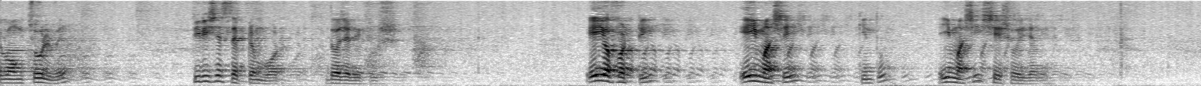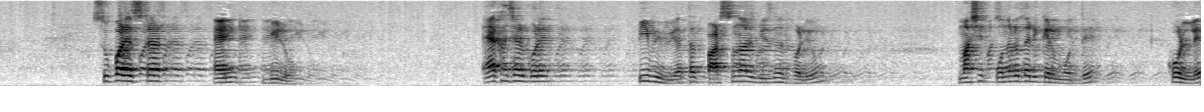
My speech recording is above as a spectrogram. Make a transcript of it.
এবং চলবে তিরিশে সেপ্টেম্বর দু হাজার একুশ। এই অফারটি এই মাসেই কিন্তু এই মাসেই শেষ হয়ে যাবে। সুপারস্টার অ্যান্ড বিলো এক হাজার করে পিভিভি অর্থাৎ পার্সোনাল বিজনেস ভলিউম মাসের পনেরো তারিখের মধ্যে করলে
